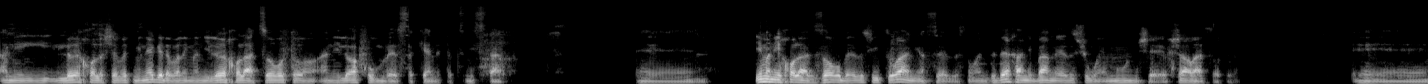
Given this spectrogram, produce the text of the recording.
אני לא יכול לשבת מנגד, אבל אם אני לא יכול לעצור אותו, אני לא אקום ואסכן את עצמי סתם. אה, אם אני יכול לעזור באיזושהי צורה, אני אעשה את זה. זאת אומרת, בדרך כלל אני בא מאיזשהו אמון שאפשר לעשות את זה. אה,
